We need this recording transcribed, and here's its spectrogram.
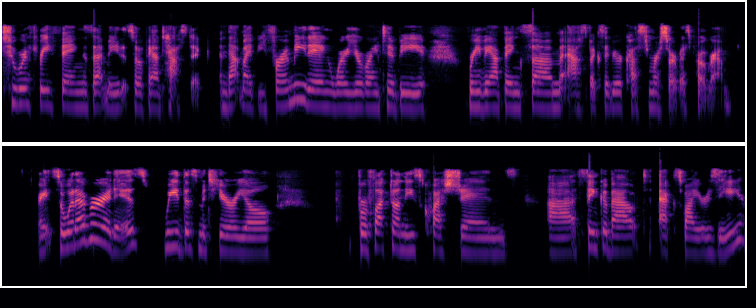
two or three things that made it so fantastic. And that might be for a meeting where you're going to be revamping some aspects of your customer service program. Right? So whatever it is, read this material, reflect on these questions, uh, think about X, Y, or Z.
